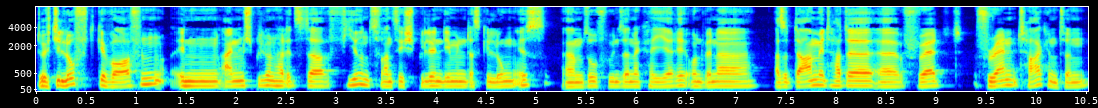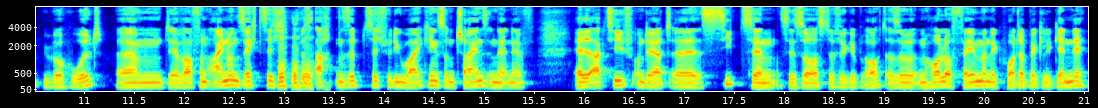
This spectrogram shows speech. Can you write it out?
durch die Luft geworfen in einem Spiel und hat jetzt da 24 Spiele, in denen ihm das gelungen ist, ähm, so früh in seiner Karriere. Und wenn er, also damit hat er äh, Fred, Fran Tarkenton überholt. Ähm, der war von 61 bis 78 für die Vikings und Giants in der NFL aktiv und der hat äh, 17 Saisons dafür gebraucht. Also ein Hall of Famer, eine Quarterback-Legende.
